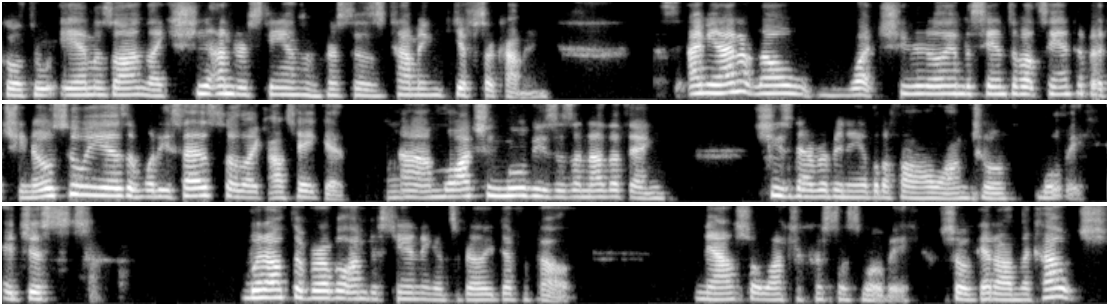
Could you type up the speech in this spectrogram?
go through Amazon. Like she understands when Christmas is coming, gifts are coming. I mean, I don't know what she really understands about Santa, but she knows who he is and what he says. So, like, I'll take it. Um, watching movies is another thing. She's never been able to follow along to a movie. It just, without the verbal understanding, it's really difficult. Now she'll watch a Christmas movie. She'll get on the couch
